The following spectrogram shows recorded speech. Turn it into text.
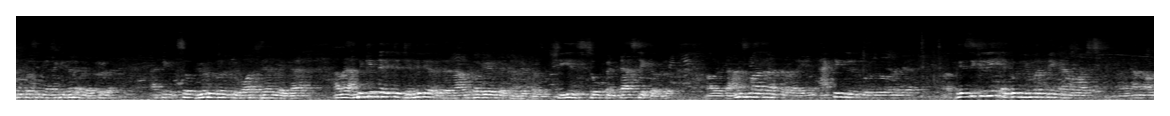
ಸೂಪರ್ ಸಿಂಗರ್ ಆಗಿದ್ದಾರೆ I think it's so beautiful to watch them like that ಆಮೇಲೆ ಅದಕ್ಕಿಂತ ಹೆಚ್ಚು ಜನಿಲಿ ಅವರಿದ್ದಾರೆ ಅವ್ರ ಬಗ್ಗೆ ಹೇಳ್ಬೇಕು hundred percent she is so fantastic ಅವರು ಅವ್ರ ಡಾನ್ಸ್ ಮಾತ್ರ ಅಂತಾರಲ್ಲ ಏನು ಆಕ್ಟಿಂಗ್ ಇರ್ಬೋದು, ಆಮೇಲೆ basically a good human being I watch ನಾನು ಅವ್ರ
